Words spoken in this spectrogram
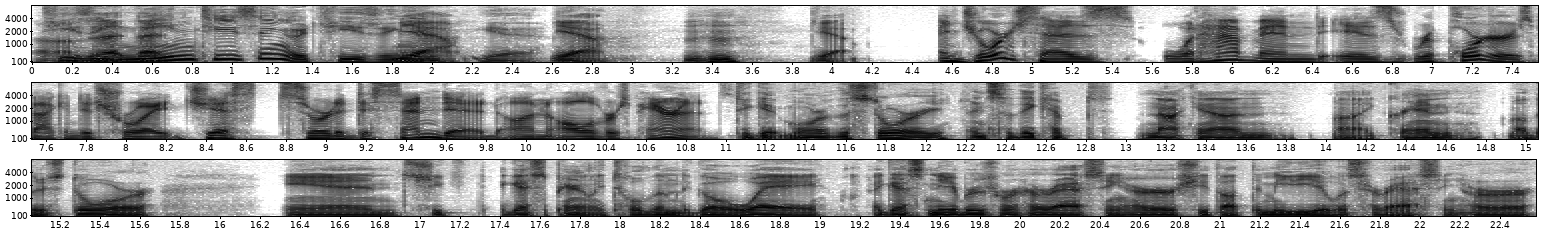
Um, Teasing, that- that- mean teasing, or teasing? Yeah. yeah, yeah, mm-hmm. yeah. And George says what happened is reporters back in Detroit just sort of descended on Oliver's parents. to get more of the story. And so they kept knocking on my grandmother's door. And she, I guess, apparently told them to go away. I guess neighbors were harassing her. She thought the media was harassing her.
